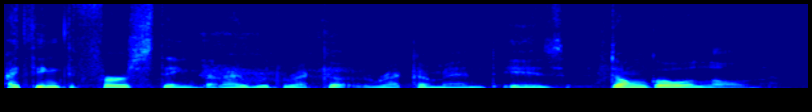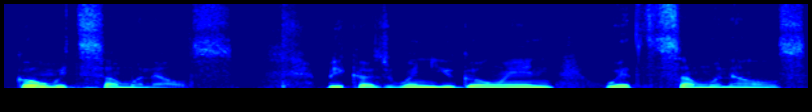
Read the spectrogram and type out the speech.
I think the first thing that I would reco- recommend is don't go alone. Go with someone else because when you go in with someone else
